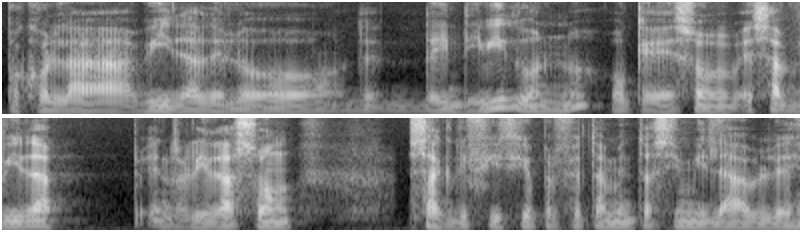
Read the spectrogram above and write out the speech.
pues, con la vida de los de, individuos, ¿no? O que eso, esas vidas en realidad son sacrificios perfectamente asimilables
